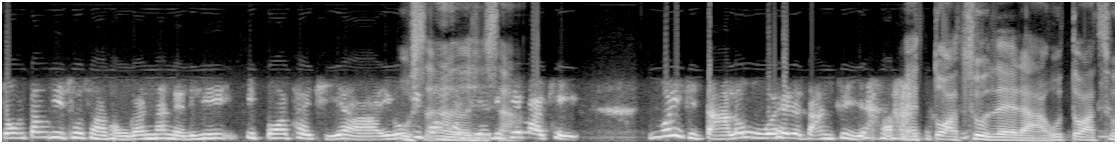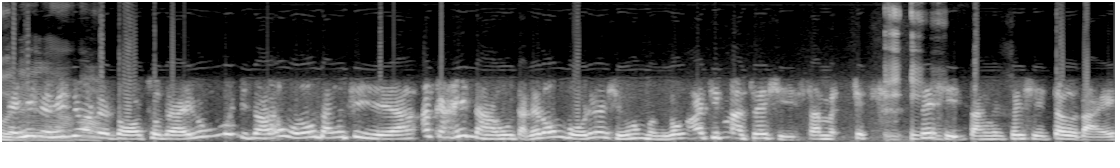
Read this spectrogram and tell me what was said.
当当季出啥同简单的，你去一般菜市啊，伊讲一般菜市啊，你即马去，每一打拢有迄个当季啊。诶，大出的啦，有大出的诶，迄个迄种啦。就大出来，讲每一打拢有拢当季的啊，啊，甲迄搭有逐个拢无，你想讲问讲啊，即嘛这是啥物？这这是当这是倒来？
